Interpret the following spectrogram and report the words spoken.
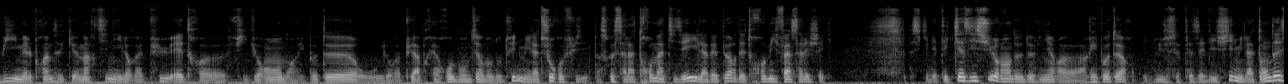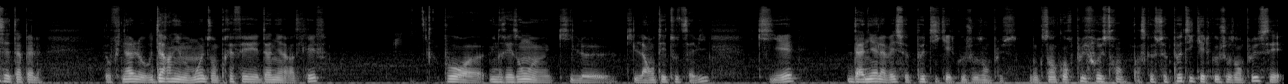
Oui, mais le problème c'est que Martin, il aurait pu être euh, figurant dans Harry Potter ou il aurait pu après rebondir dans d'autres films, mais il a toujours refusé parce que ça l'a traumatisé. Il avait peur d'être remis face à l'échec. Parce qu'il était quasi sûr hein, de devenir euh, Harry Potter. Lui, se faisait des films, il attendait cet appel. Et au final, au dernier moment, ils ont préféré Daniel Radcliffe pour euh, une raison euh, qui l'a hanté toute sa vie, qui est Daniel avait ce petit quelque chose en plus. Donc c'est encore plus frustrant, parce que ce petit quelque chose en plus, c'est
